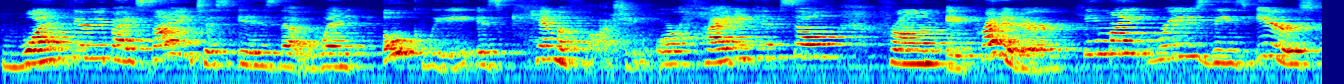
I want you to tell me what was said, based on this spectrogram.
One theory by scientists is that when Oakley is camouflaging or hiding himself from a predator, he might raise these ears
